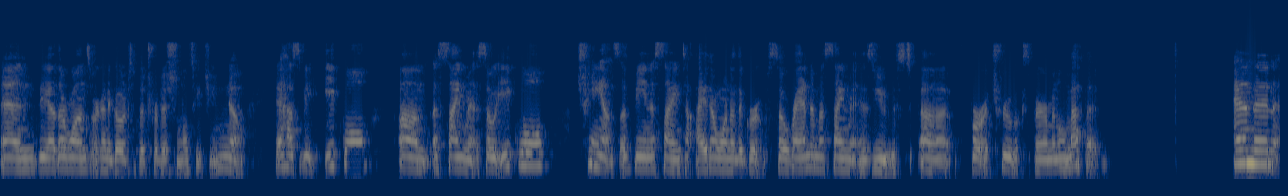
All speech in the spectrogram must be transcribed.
and the other ones are going to go to the traditional teaching. No, it has to be equal um, assignment, so equal chance of being assigned to either one of the groups. So random assignment is used uh, for a true experimental method. And then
